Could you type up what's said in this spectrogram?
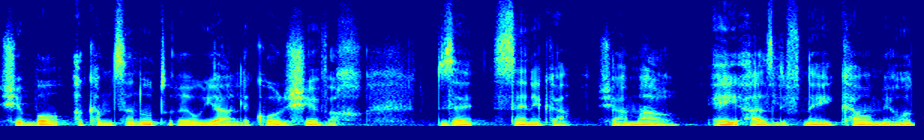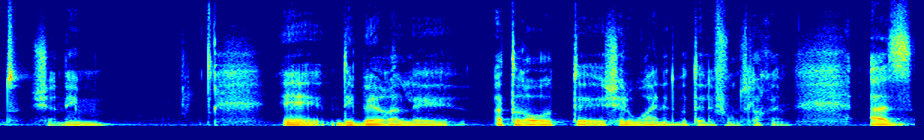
שבו הקמצנות ראויה לכל שבח. זה סנקה, שאמר אי אז לפני כמה מאות שנים, אה, דיבר על אה, התראות אה, של ynet בטלפון שלכם. אז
